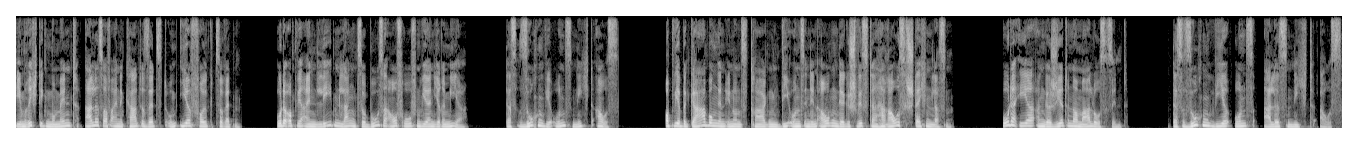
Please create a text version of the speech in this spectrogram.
die im richtigen Moment alles auf eine Karte setzt, um ihr Volk zu retten, oder ob wir ein Leben lang zur Buße aufrufen wie ein Jeremia, das suchen wir uns nicht aus ob wir Begabungen in uns tragen, die uns in den Augen der Geschwister herausstechen lassen, oder eher engagierte Normalos sind. Das suchen wir uns alles nicht aus.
